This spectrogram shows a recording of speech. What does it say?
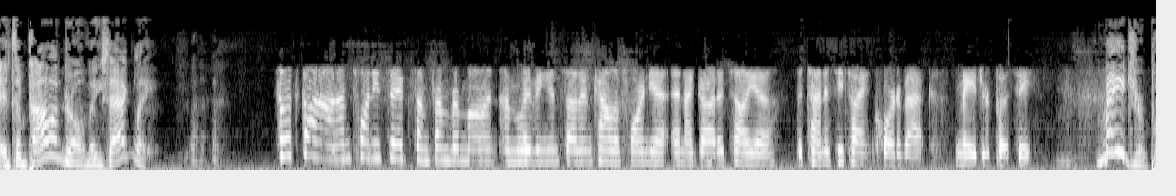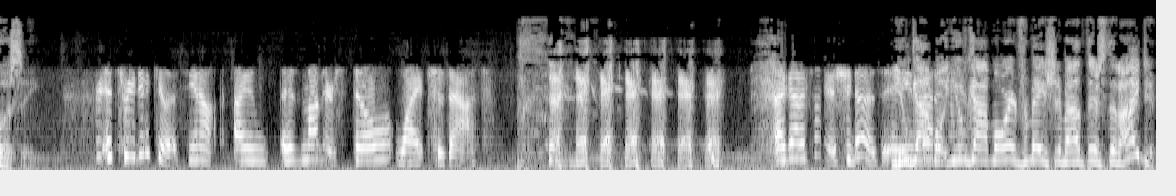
It's a palindrome, exactly. So what's going on? I'm 26. I'm from Vermont. I'm living in Southern California, and I got to tell you, the Tennessee Titan quarterback, major pussy. Major pussy. It's ridiculous. You know, I his mother still wipes his ass. I got to tell you, she does. You've got, gotta- more, you've got more information about this than I do.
